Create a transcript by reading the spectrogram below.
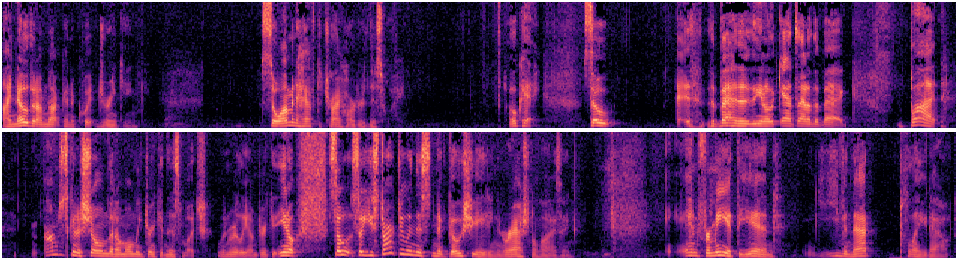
I know that I'm not going to quit drinking. So I'm going to have to try harder this way. Okay. So eh, the bag, you know, the cat's out of the bag. But I'm just going to show them that I'm only drinking this much when really I'm drinking, you know. So so you start doing this negotiating and rationalizing. And for me at the end, even that played out.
